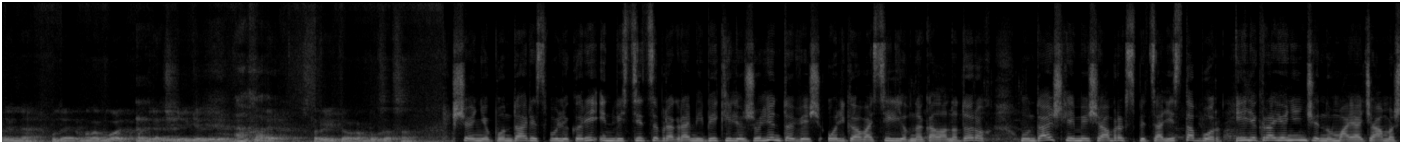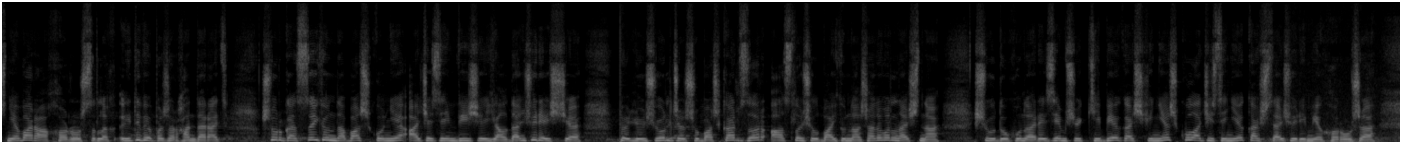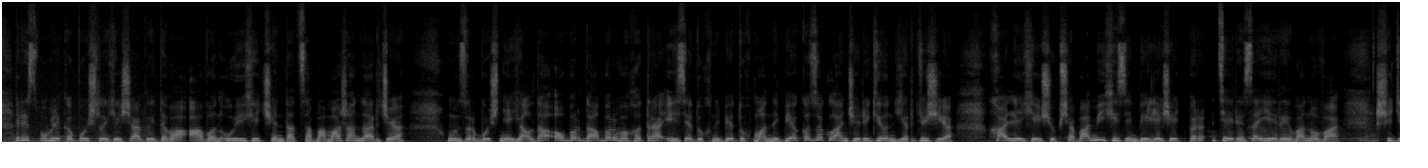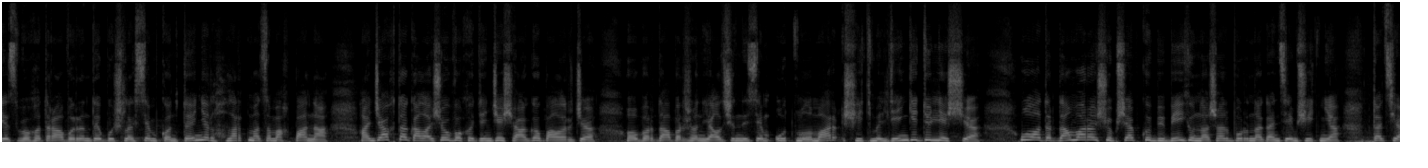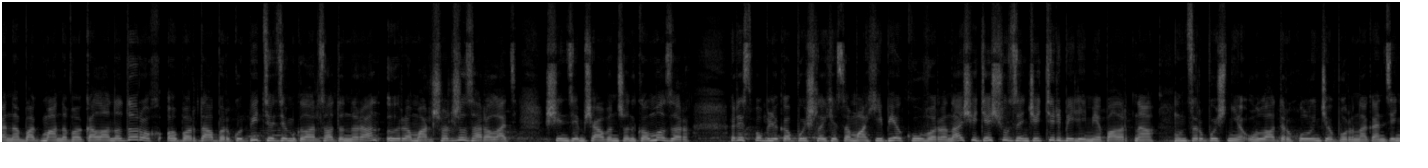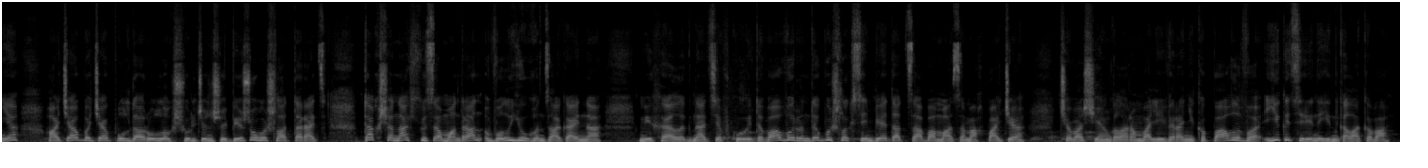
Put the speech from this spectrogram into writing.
куда малоблоид, подрядчик келгели. Ага. Строительный был засан. Шөне пунда республикари инвестиция программе бекелі Жулентович Ольга Васильевна Гаlanodorых унда ишлеме шамрык специалист табор. Илик районинче нумая жамышне вара хорошылық идыве пожархандарать. Шургасы юндабаш куне ачазем виже ялдан жүреші. Пөлі жүлжі шубашкар зыр аслы жылба юнажар варнашна. Шуду хунарезем шу кебе гашкине шкула чесене кашса жүреме хороша. Республика бушлығы шагыдыва авын уйхе чентатса бама жандаржы. Унзыр бушне ялда обырда бір вғыт Хытра изе духныбе тухманныбе кызыкланчы регион ердюже. Халлехе шупшаба михизембеле жетпір Тереза Ері Иванова. Шидес вғытра вырынды бұшлықсем контейнер лартмазы мақпана. Анжақта галашу вғытынче шағы балыржы. Обырда біржын ялшынызем утмылмар шитмілденге дүлеші. Уладырдан вара шупшап көбебе юнашар бұрнагансем шитне. Татьяна Багманова галаны дұрық, обырда бір көбі тедем гларзадыныран ұры маршыржы заралать. Шинзем шавыншын көмызыр. Республика бұшлығы самахипе кувырына шиде шулзенче тербелеме балыртна. Унзыр бушне уладыр хулынче бурына ганзене ача быча пулдарулық шульчыншы бе жуғышлаттарать. Так шанах юзаманран выл юғын загайна. Михаил Игнатьев куйдыва вырынды бушлық сенбе датса бамаза махпачы. Чаваш Вали Вероника Павлова, Екатерина Янгалакова.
